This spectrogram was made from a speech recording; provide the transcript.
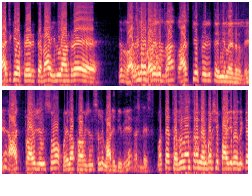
ರಾಜಕೀಯ ಪ್ರೇರಿತನ ಇಲ್ಲ ಅಂದ್ರೆ ಇದು ರಾಜಕೀಯ ಪ್ರೇರಿತ ರಾಜಕೀಯ ಪ್ರೇರಿತ ಏನಿಲ್ಲ ಇದರಲ್ಲಿ. ಆಕ್ಟ್ ಪ್ರಾವಿಷನ್ಸ್ ಬೈಲಾ ಪ್ರಾವಿಷನ್ಸ್ ಅಲ್ಲಿ ಮಾಡಿದೀವಿ ಮತ್ತೆ ತದನಂತರ ಮೆಂಬರ್ಶಿಪ್ ಆಗಿರೋದಕ್ಕೆ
